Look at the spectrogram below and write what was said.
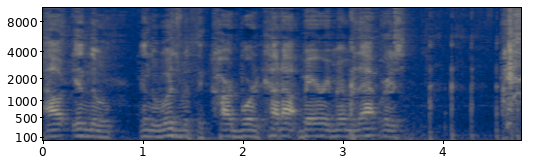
out in the in the woods with the cardboard cutout bear. Remember that? Where his that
